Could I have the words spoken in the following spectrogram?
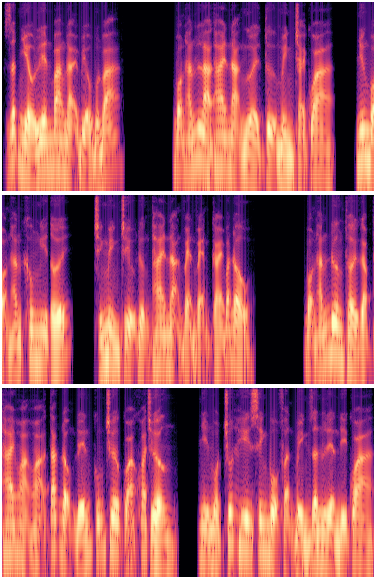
Rất nhiều liên bang đại biểu bờ bã. Bọn hắn là thai nạn người tự mình trải qua, nhưng bọn hắn không nghĩ tới, chính mình chịu đựng thai nạn vẹn vẹn cái bắt đầu. Bọn hắn đương thời gặp thai họa họa tác động đến cũng chưa quá khoa trường, nhịn một chút hy sinh bộ phận bình dân liền đi qua,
